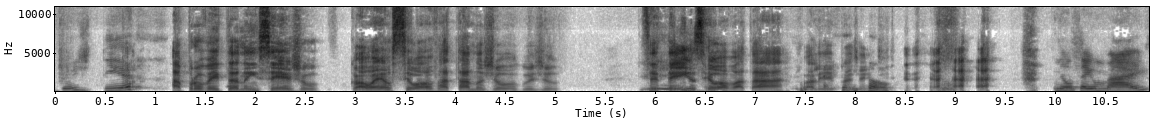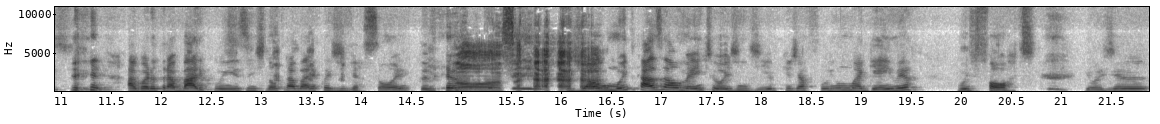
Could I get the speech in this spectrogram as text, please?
2D. Aproveitando o ensejo, qual é o seu avatar no jogo, Ju? Você tem o seu avatar? Fale aí pra gente. Não, não tenho mais. Agora eu trabalho com isso, a gente não trabalha com as diversões, entendeu? Nossa! Jogo muito casualmente hoje em dia, porque já fui uma gamer muito forte. E hoje eu,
